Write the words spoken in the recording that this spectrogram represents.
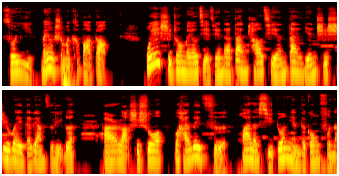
所以没有什么可报告。我也始终没有解决那半超前半延迟式位的量子理论。而老实说，我还为此花了许多年的功夫呢？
